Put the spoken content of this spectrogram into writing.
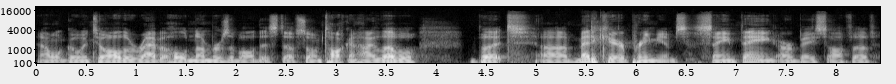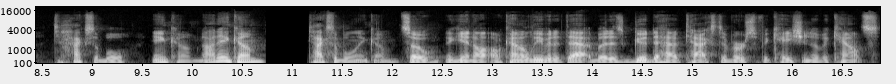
and i won't go into all the rabbit hole numbers of all this stuff so i'm talking high level but uh, medicare premiums same thing are based off of taxable income not income taxable income. So again, I'll, I'll kind of leave it at that, but it's good to have tax diversification of accounts.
